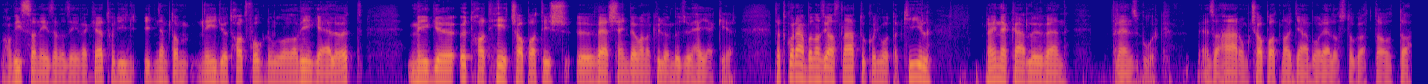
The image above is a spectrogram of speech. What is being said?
ha visszanézed az éveket, hogy így, így nem tudom, 4-5-6 fordulóval a vége előtt még 5-6-7 csapat is versenyben van a különböző helyekért. Tehát korábban azért azt láttuk, hogy volt a Kiel, Rhein-Neckar-Löwen. Ez a három csapat nagyjából elosztogatta ott a,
